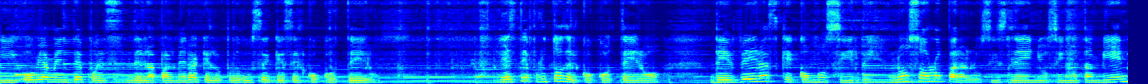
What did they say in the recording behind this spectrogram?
y obviamente pues de la palmera que lo produce que es el cocotero. Este fruto del cocotero de veras que cómo sirve, no solo para los isleños, sino también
